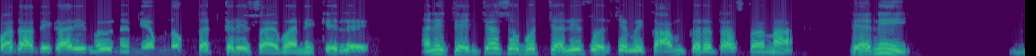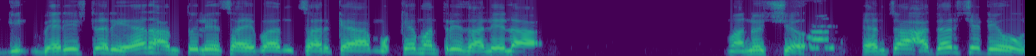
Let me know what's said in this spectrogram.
पदाधिकारी मिळून नेमणूक तटकरे साहेबांनी केलंय. आणि त्यांच्यासोबत चाळीस वर्ष मी काम करत असताना त्यांनी बॅरिस्टर ए आर अंतुले साहेबांसारख्या मुख्यमंत्री झालेला मनुष्य यांचा आदर्श ठेवून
